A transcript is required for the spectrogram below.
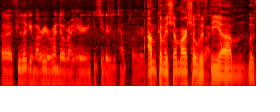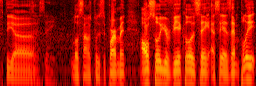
Uh, if you look at my rear window right here, you can see there's a template right there. I'm Commissioner Marshall That's with the um with the uh What's that say? Los Angeles Police Department. Also, your vehicle is saying SA exempt plate.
